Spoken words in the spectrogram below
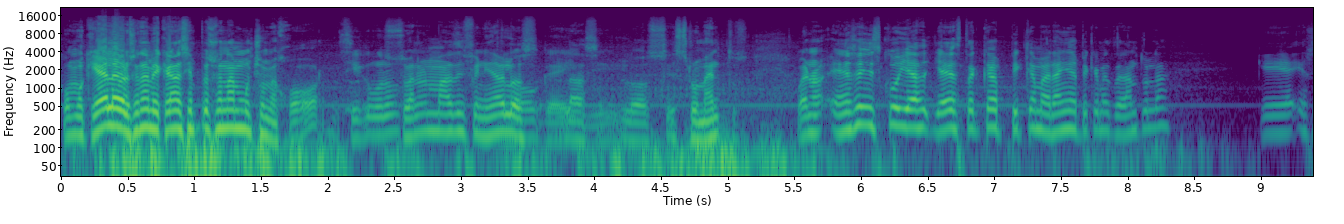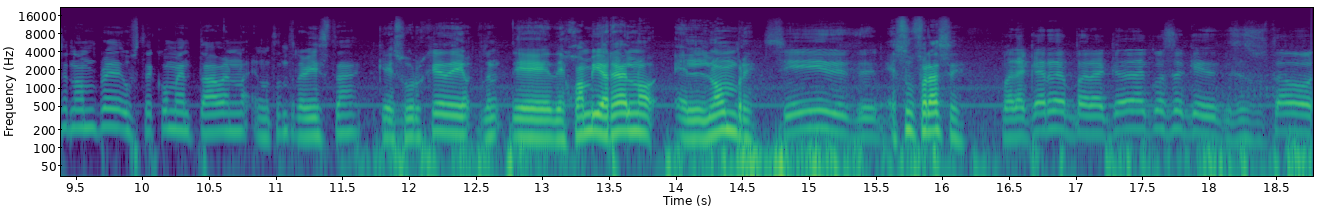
Como que ya la versión americana siempre suena mucho mejor. sí, como no. Suenan más definidos los, Ok, las- sí. los instrumentos. Bueno, en ese disco ya, ya destaca Pícame Araña, Pícame Tarántula. Que ese nombre usted comentaba en, en otra entrevista que surge de, de- de Juan Villarreal, no, el nombre. Sí, de- Es su frase. para, cada, para cada cosa que, que se asustaba,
